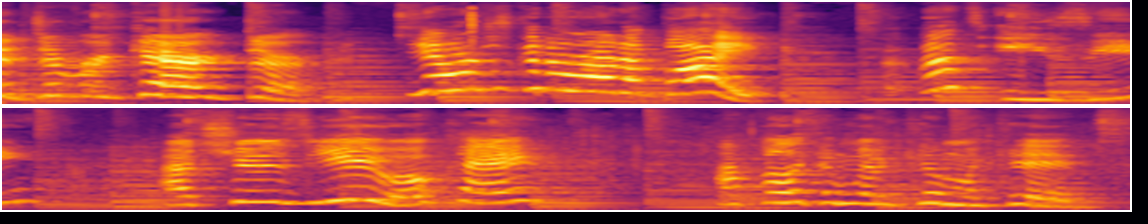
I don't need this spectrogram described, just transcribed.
A different character. Yeah, we're just gonna ride a bike. That's easy. I choose you, okay. I feel like I'm gonna kill my kids.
